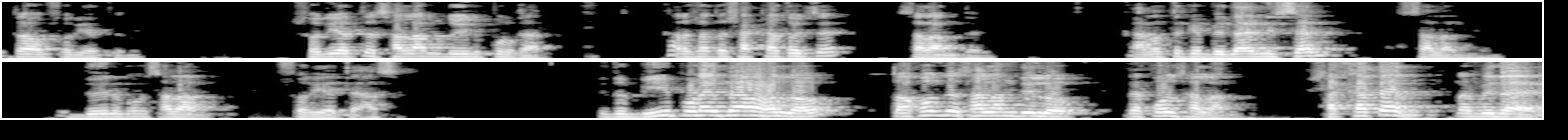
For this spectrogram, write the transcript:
এটাও শরীয়তে শরীয়তে সালাম দুই প্রকার কারোর সাথে সাক্ষাৎ হয়েছে? সালাম দেন। কারও থেকে বিদায় নিচ্ছেন? সালাম দেন। দুই রকম সালাম শরীয়তে আছে। কিন্তু বিয়ে পড়াই দেওয়া হলো, তখন যে সালাম দিল কোন সালাম? সাক্ষাতের না বিদায়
